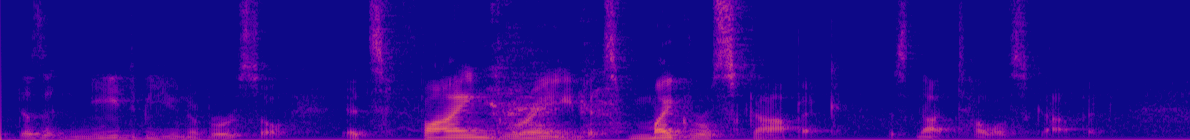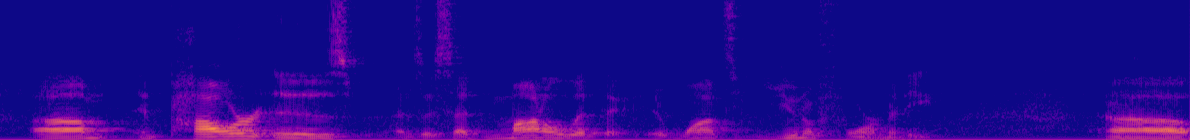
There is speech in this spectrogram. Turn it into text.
It doesn't need to be universal. It's fine-grained. It's microscopic. It's not telescopic. Um, and power is, as I said, monolithic. It wants uniformity. Uh,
